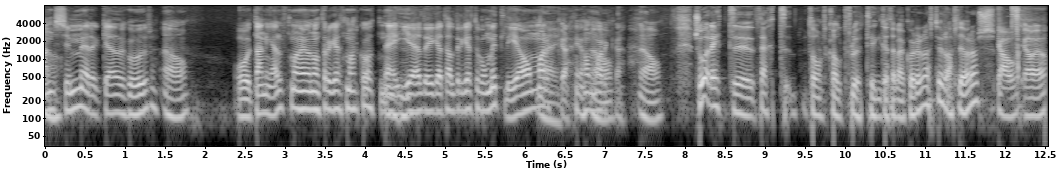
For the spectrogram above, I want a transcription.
hann Simmer er geðið eitthvað Já. Og Danny Elfman hefur náttúrulega gert margt gott. Nei, ég held að ég get aldrei gert upp á milli ég á marga, ég á marga. Já, já. Svo er eitt uh, þekkt tónskáld flutt hinga til hverjur aftur, Alli já,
